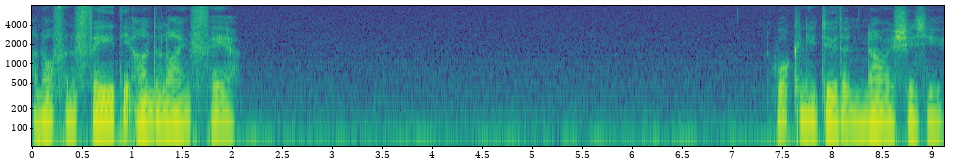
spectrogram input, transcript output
and often feed the underlying fear. What can you do that nourishes you?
